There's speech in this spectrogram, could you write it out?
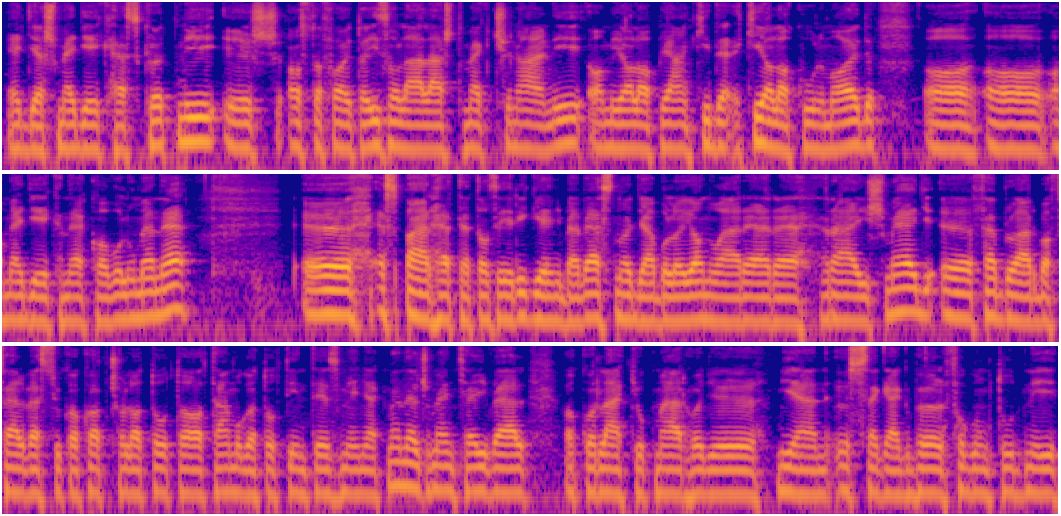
egyes megyékhez kötni, és azt a fajta izolálást megcsinálni, ami alapján kialakul majd a, a, a megyéknek a volumene. Ez pár hetet azért igénybe vesz, nagyjából a január erre rá is megy. Februárban felvesszük a kapcsolatot a támogatott intézmények menedzsmentjeivel, akkor látjuk már, hogy milyen összegekből fogunk tudni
